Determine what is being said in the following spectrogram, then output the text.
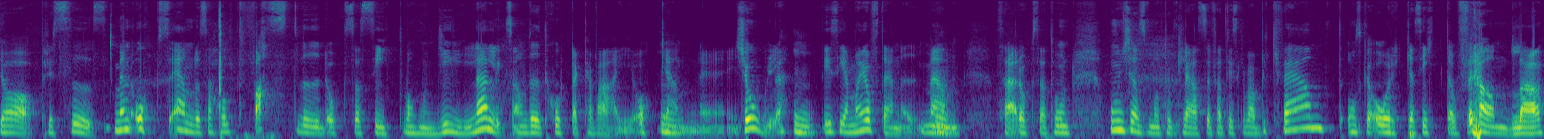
Ja, precis. Men också ändå så hållit fast vid också sitt, vad hon gillar, liksom. vit skjorta, kavaj och mm. en eh, kjol. Mm. Det ser man ju ofta henne i. Men mm. så här också att hon, hon känns som att hon klär sig för att det ska vara bekvämt. Hon ska orka sitta och förhandla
